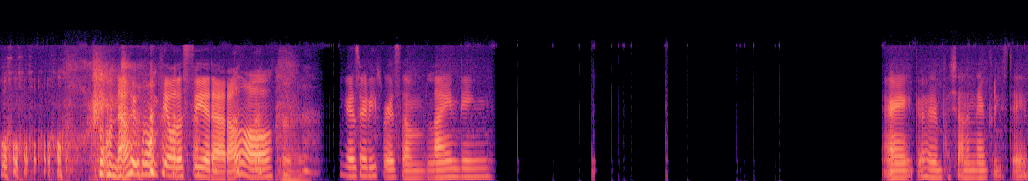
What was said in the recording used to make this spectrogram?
Oh, now we won't be able to see it at all. Uh-huh. You guys ready for some blinding? All right, go ahead and push on in there, please, Dave.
